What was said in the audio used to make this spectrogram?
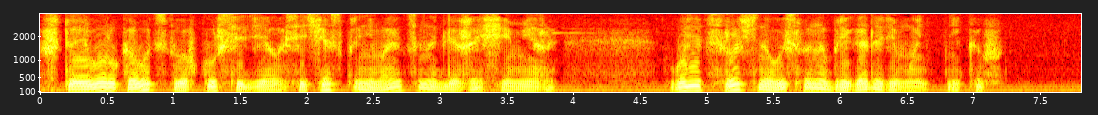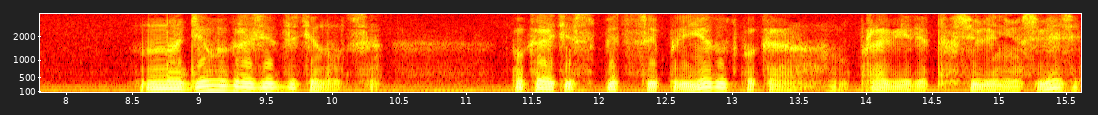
что его руководство в курсе дела, сейчас принимаются надлежащие меры. Будет срочно выслана бригада ремонтников. Но дело грозит затянуться. Пока эти спецы приедут, пока проверят всю линию связи,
